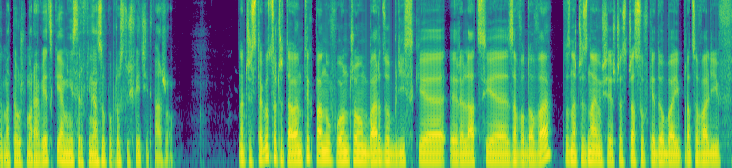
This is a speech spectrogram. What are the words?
y, Mateusz Morawiecki, a minister finansów po prostu świeci twarzą. Znaczy, z tego co czytałem, tych panów łączą bardzo bliskie relacje zawodowe. To znaczy, znają się jeszcze z czasów, kiedy obaj pracowali w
